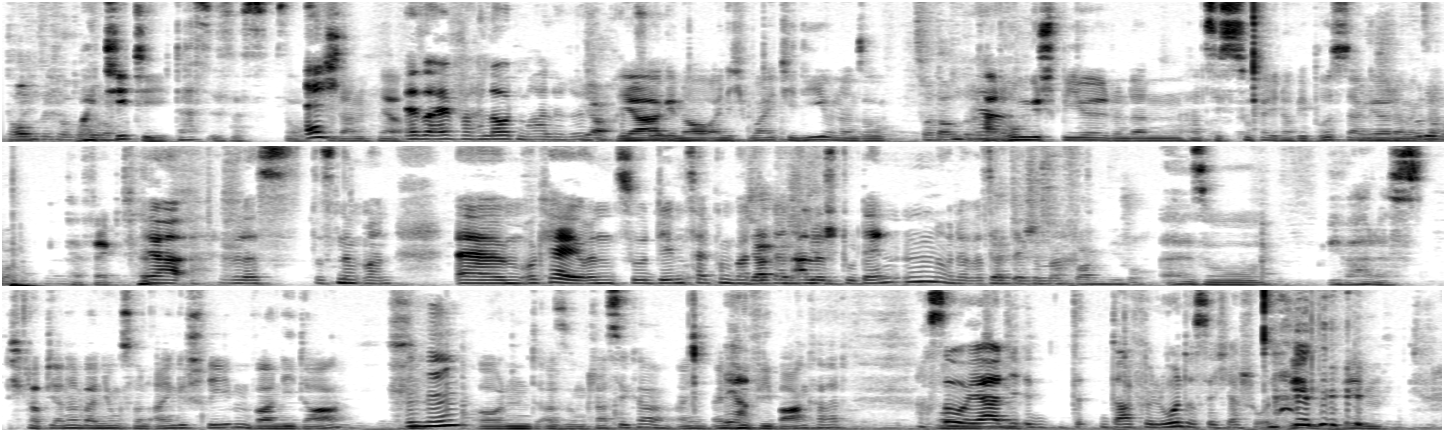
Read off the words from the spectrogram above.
YTT, das ist es. So, Echt? Dann, ja. Also einfach lautmalerisch. Ja. ja, genau, eigentlich YTD und dann so halt rumgespielt und dann hat sich zufällig noch wie Brüste angehört. Und dann gesagt, perfekt. Ja, das, das nimmt man. Ähm, okay, und zu dem Zeitpunkt wart ihr dann alle Studenten oder was habt ihr gemacht? Also, wie war das? Ich glaube, die anderen beiden Jungs waren eingeschrieben, waren nie da. Mhm. Und also ein Klassiker, eigentlich ja. nur für die Bahncard. Ach so, und, ja, äh, dafür lohnt es sich ja schon. Eben, eben.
